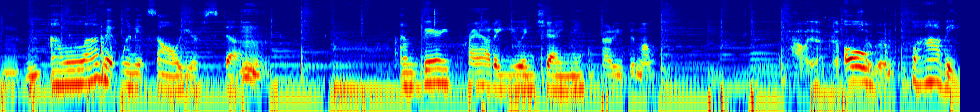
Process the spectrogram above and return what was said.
Mm-hmm. I love it when it's all your stuff. Mm. I'm very proud of you and Jamie. How do you do, Mama? Golly, that custard's Oh, so good. Bobby,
